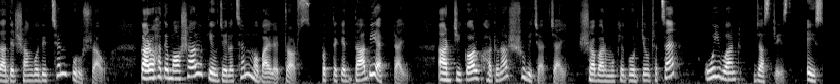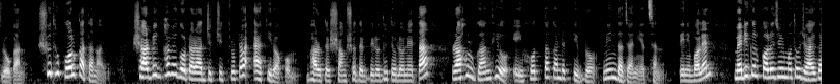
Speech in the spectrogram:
তাদের সঙ্গ দিচ্ছেন পুরুষরাও। কারও হাতে মশাল, কেউ জ্বেলেছেন মোবাইলের টর্চ। প্রত্যেকের দাবি একটাই আর জিকর ঘটনার সুবিচার চাই। সবার মুখে গর্জে উঠেছে উই ওয়ান্ট জাস্টিস এই স্লোগান। শুধু কলকাতা নয়, সার্বিকভাবে গোটা রাজ্যের চিত্রটা একই রকম। ভারতের সংসদের বিরোধী দলীয় নেতা রাহুল গান্ধীও এই হত্যাকাণ্ডের তীব্র নিন্দা জানিয়েছেন। তিনি বলেন, মেডিকেল কলেজের মতো জায়গা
